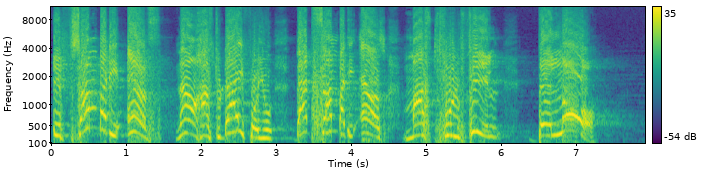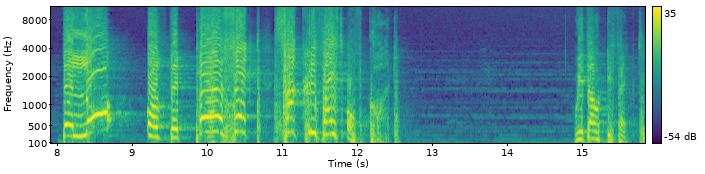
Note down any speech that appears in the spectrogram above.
if somebody else now has to die for you, that somebody else must fulfill the law the law of the perfect sacrifice of God without defect.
